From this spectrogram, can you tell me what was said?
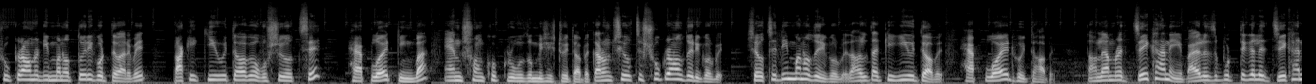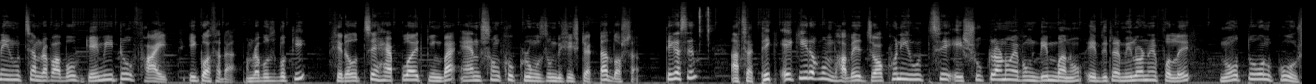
শুক্রাণু ডিম্বাণু তৈরি করতে পারবে, তাকে কি হইতে হবে? অবশ্যই হচ্ছে হ্যাপ্লয়েড কিংবা এন সংখ্যক ক্রোমোজোম বিশিষ্ট হইতে হবে। কারণ সে হচ্ছে শুক্রাণু তৈরি করবে, সে হচ্ছে ডিম্বাণু তৈরি করবে। তাহলে তাকে কি হইতে হবে? হ্যাপ্লয়েড হইতে হবে। তাহলে আমরা যেখানে বায়োলজি পড়তে গেলে যেখানেই হচ্ছে আমরা পাবো গেমিটো ফাইট এই কথাটা। আমরা বুঝব কি? সেটা হচ্ছে হ্যাপ্লয়েড কিংবা এন সংখ্যক ক্রোমোজোম বিশিষ্ট একটা দশা। ঠিক আছে? আচ্ছা ঠিক একই রকমভাবে যখনই হচ্ছে এই শুক্রাণু এবং ডিম্বাণু এই দুটার মিলনের ফলে নতুন কোষ,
